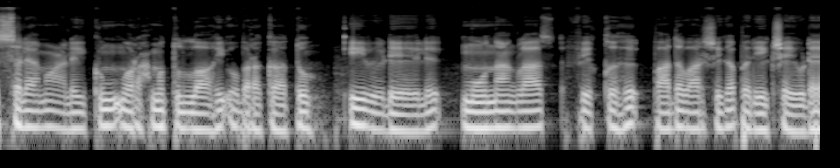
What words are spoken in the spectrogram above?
അസ്സലാമു അലൈക്കും വറഹമത്തല്ലാഹി വബർക്കാത്തു ഈ വീഡിയോയിൽ മൂന്നാം ക്ലാസ് ഫിഖ് പാദവാർഷിക പരീക്ഷയുടെ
